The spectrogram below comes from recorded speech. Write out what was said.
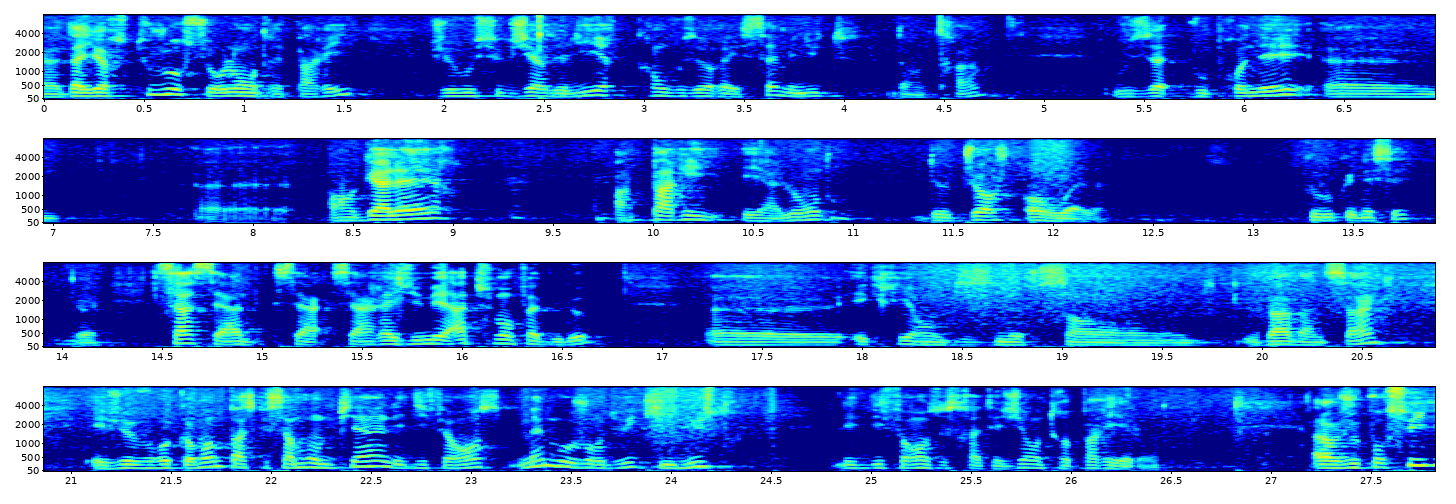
Euh, d'ailleurs, toujours sur Londres et Paris, je vous suggère de lire, quand vous aurez 5 minutes dans le train, vous, prenez En galère à Paris et à Londres de George Orwell, que vous connaissez? Ça, c'est un, résumé absolument fabuleux, écrit en 1920-25, et je vous recommande parce que ça montre bien les différences, même aujourd'hui, qui illustrent les différences de stratégie entre Paris et Londres. Alors je poursuis,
